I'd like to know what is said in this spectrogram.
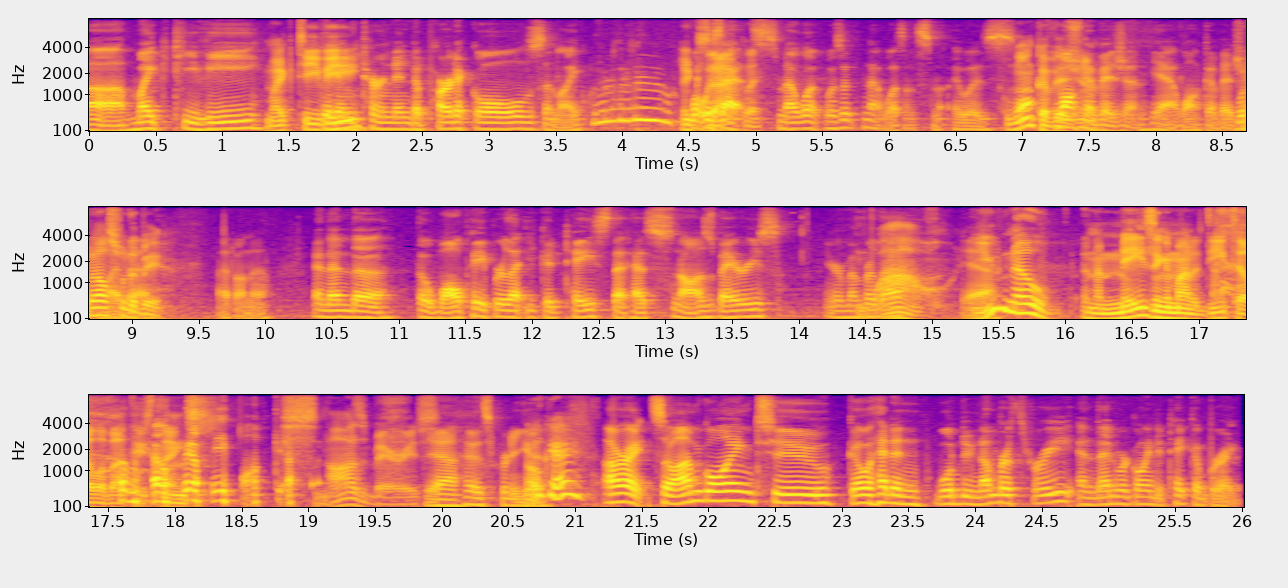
Uh, Mike Teavee. Mike Teavee. Getting turned into particles and like. What was that? Smell? What was it? That wasn't smell. It was Wonka Vision. Wonka Vision. Yeah, Wonka Vision. What else would it be? I don't know. And then the the wallpaper that you could taste that has snozberries. You remember Wow, that? Yeah. you know an amazing amount of detail about these things. Snozberries. Yeah, it was pretty good. Okay. All right, so I'm going to go ahead and we'll do number three, and then we're going to take a break.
